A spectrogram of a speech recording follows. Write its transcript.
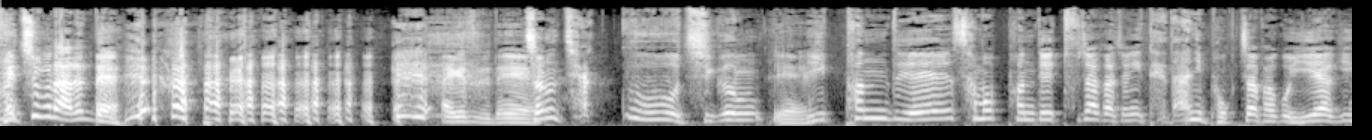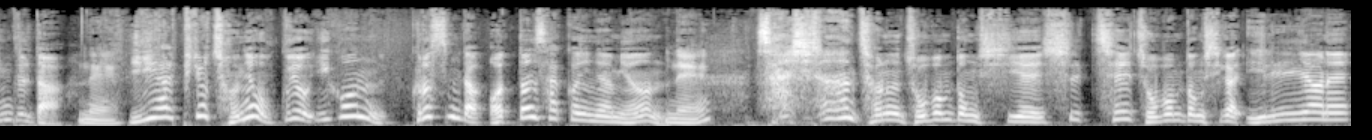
대충은 아는데. 네. 알겠습니다. 예. 저는 자꾸 지금 예. 이 펀드의 사모 펀드의 투자 과정이 대단히 복잡하고 이해하기 힘들다. 네. 이해할 필요 전혀 없고요. 이건 그렇습니다. 어떤 사건이냐면 네. 사실은 저는 조범동 씨의 실체 조범동 씨가 1년에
